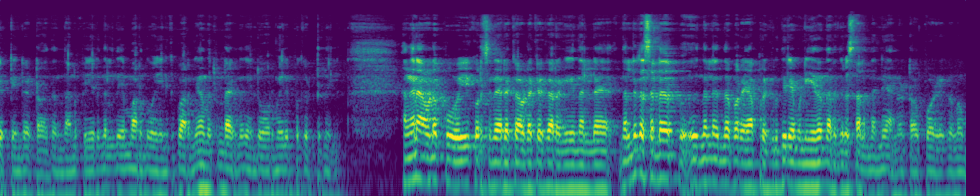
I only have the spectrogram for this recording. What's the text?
കെട്ടിന്റെ കേട്ടോ. അതെന്താണ് പേര് എന്നുള്ളത് ഞാൻ മറന്നുപോയി. എനിക്ക് പറഞ്ഞു തന്നിട്ടുണ്ടായിരുന്നു. എന്റെ ഓർമ്മയിൽ ഇപ്പോൾ കിട്ടുന്നില്ല. അങ്ങനെ അവിടെ പോയി കുറച്ച് നേരമൊക്കെ അവിടെയൊക്കെ കറങ്ങി നല്ല നല്ല രസമുള്ള നല്ല എന്താ പറയുക പ്രകൃതി രമണീയത നിറഞ്ഞൊരു സ്ഥലം തന്നെയാണ് കേട്ടോ. പുഴകളും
